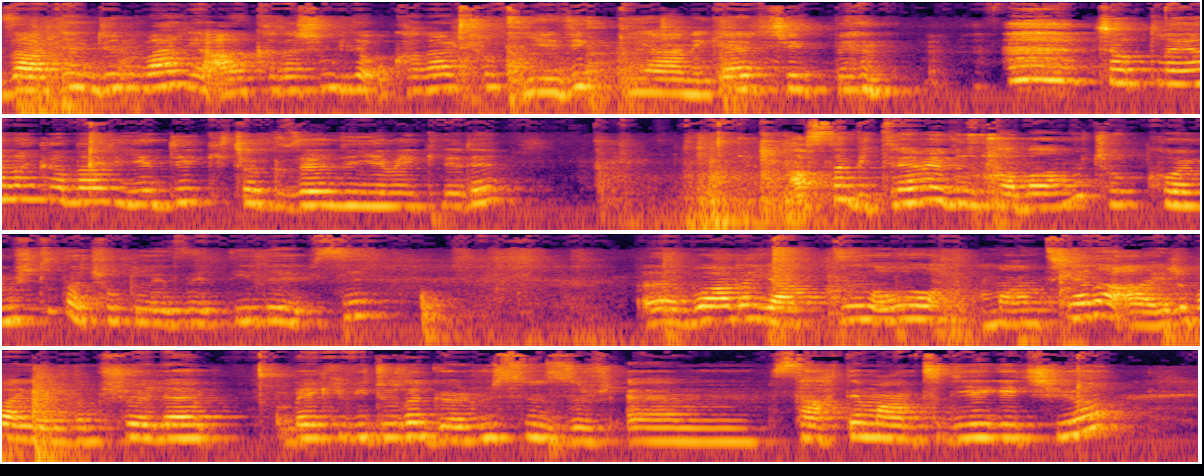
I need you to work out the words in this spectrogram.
Zaten dün var ya arkadaşım bile o kadar çok yedik yani gerçekten. Çatlayana kadar yedik. Çok güzeldi yemekleri. Aslında bitiremedim tabağımı. Çok koymuştu da çok lezzetliydi hepsi. Ee, bu arada yaptığı o mantıya da ayrı bayıldım. Şöyle belki videoda görmüşsünüzdür. Em, sahte mantı diye geçiyor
